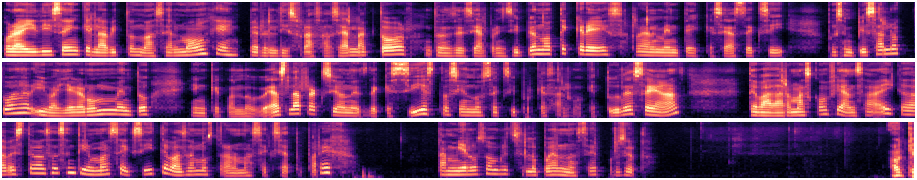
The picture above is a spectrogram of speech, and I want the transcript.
Por ahí dicen que el hábito no hace al monje, pero el disfraz hace al actor. Entonces, si al principio no te crees realmente que sea sexy, pues empieza a actuar y va a llegar un momento en que cuando veas las reacciones de que sí está siendo sexy porque es algo que tú deseas, te va a dar más confianza y cada vez te vas a sentir más sexy y te vas a mostrar más sexy a tu pareja. También los hombres se lo pueden hacer, por cierto. Ok,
